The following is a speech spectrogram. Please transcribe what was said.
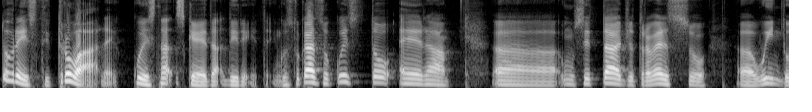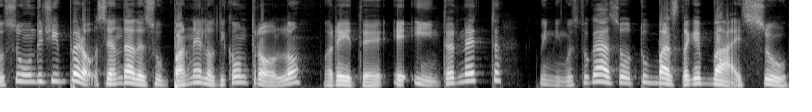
dovresti trovare questa scheda di rete. In questo caso questo era uh, un settaggio attraverso uh, Windows 11, però se andate sul pannello di controllo, rete e internet, quindi in questo caso tu basta che vai su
